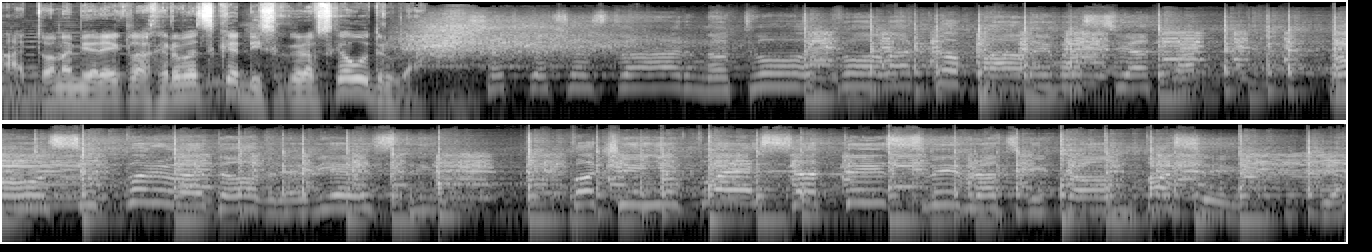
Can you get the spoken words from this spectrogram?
a to nam je rekla Hrvatska diskografska udruga. Sad kad sam stvarno tvoj, polako palimo svjetla Ovo su prve dobre vijesti Počinju plesati svi brodski kompasi Ja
